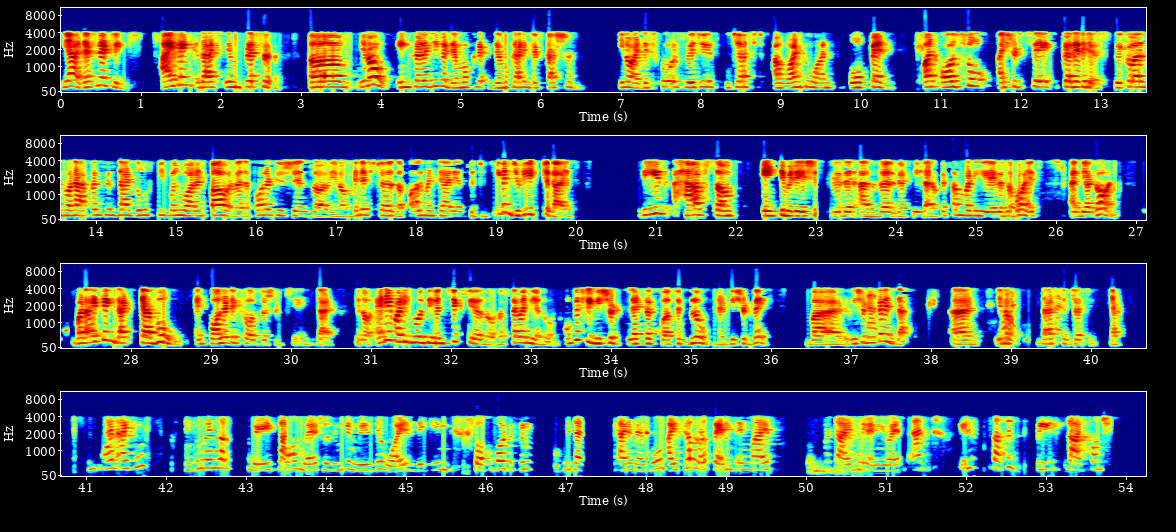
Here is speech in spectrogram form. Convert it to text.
Yeah, definitely. I think that's impressive. Um, you know, encouraging a democratic democratic discussion, you know, a discourse which is just a one-to-one open and also I should say courageous because what happens is that those people who are in power, whether politicians or you know ministers or parliamentarians, even judicial guys, these have some intimidation within as well. They feel that okay, somebody raises a voice and they are gone. But I think that taboo in politics also should change. That you know, anybody who is even six years old or seven years old, obviously we should let the person bloom we should wait. But we should encourage that. And you know, that's interesting. Yeah. And I think in a great platform where children can raise their voice, they can talk about different topics. Like I remember I to have a lot of friends in my time in NUS and it is such a great platform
